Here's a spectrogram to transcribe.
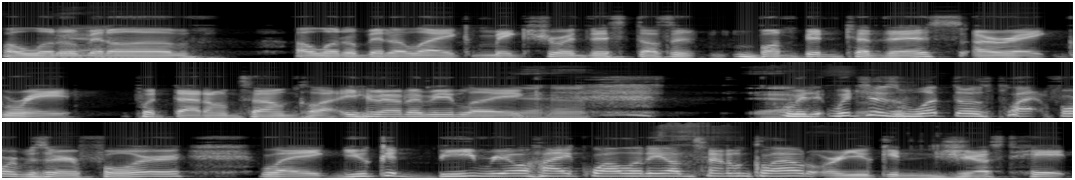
A little yeah. bit of a little bit of like make sure this doesn't bump into this. All right, great. Put that on SoundCloud. You know what I mean? Like Yeah. Yeah, which, which is what those platforms are for. Like you could be real high quality on SoundCloud, or you can just hit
